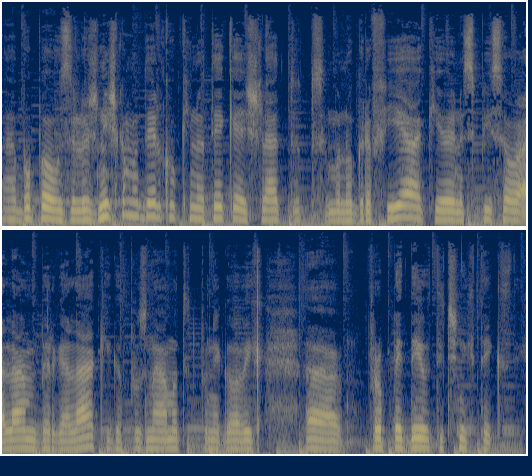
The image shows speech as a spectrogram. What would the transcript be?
Bo pa v založniškem oddelku kinoteke šla tudi monografija, ki jo je napisal Alam Bergala, ki ga poznamo tudi po njegovih uh, propedeutičnih tekstih.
